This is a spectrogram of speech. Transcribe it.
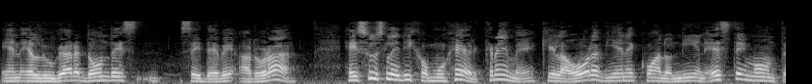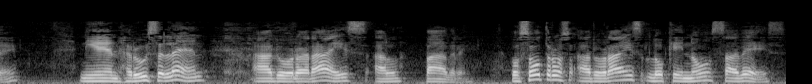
en el lugar donde se debe adorar. Jesús le dijo, mujer, créeme que la hora viene cuando ni en este monte ni en Jerusalén adoraréis al Padre. Vosotros adoráis lo que no sabéis.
